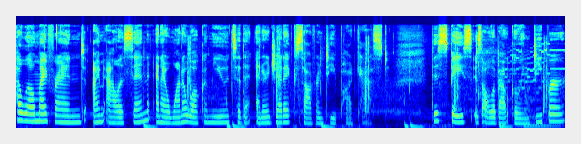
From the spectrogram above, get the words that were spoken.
Hello, my friend. I'm Allison, and I want to welcome you to the Energetic Sovereignty Podcast. This space is all about going deeper,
